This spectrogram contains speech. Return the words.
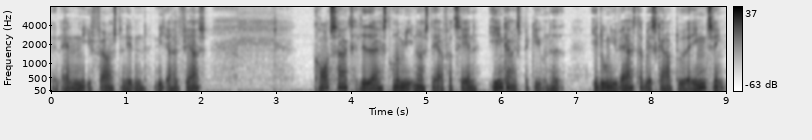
den anden i 1. 1979, Kort sagt leder astronomien os derfor til en engangsbegivenhed, et univers, der blev skabt ud af ingenting,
